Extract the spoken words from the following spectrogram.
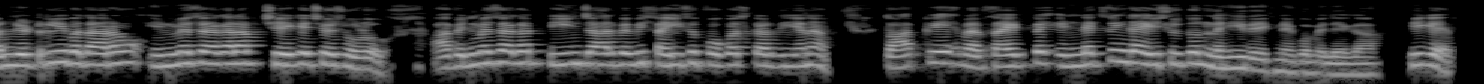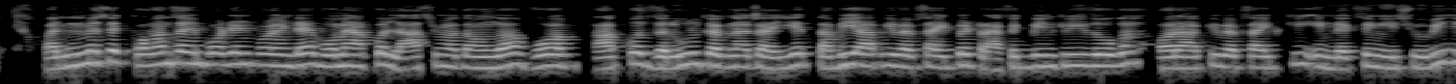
और लिटरली बता रहा हूँ इनमें से अगर आप छह के छह छोड़ो आप इनमें से अगर तीन चार पे भी सही से फोकस कर दिए ना तो आपके वेबसाइट पे इंडेक्सिंग का इश्यू तो नहीं देखने को मिलेगा ठीक है? और इनमें से कौन सा इंपॉर्टेंट पॉइंट है वो मैं आपको लास्ट में बताऊँगा वो आप, आपको ज़रूर करना चाहिए तभी आपकी वेबसाइट पे ट्रैफ़िक भी इंक्रीज होगा और आपकी वेबसाइट की इंडेक्सिंग इश्यू भी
